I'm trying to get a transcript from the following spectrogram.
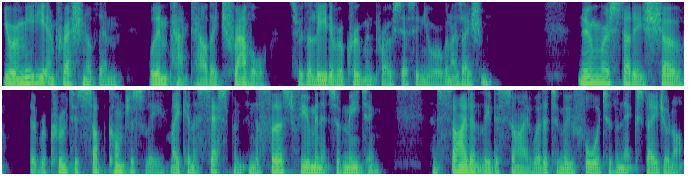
your immediate impression of them will impact how they travel through the leader recruitment process in your organization. Numerous studies show that recruiters subconsciously make an assessment in the first few minutes of meeting and silently decide whether to move forward to the next stage or not.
